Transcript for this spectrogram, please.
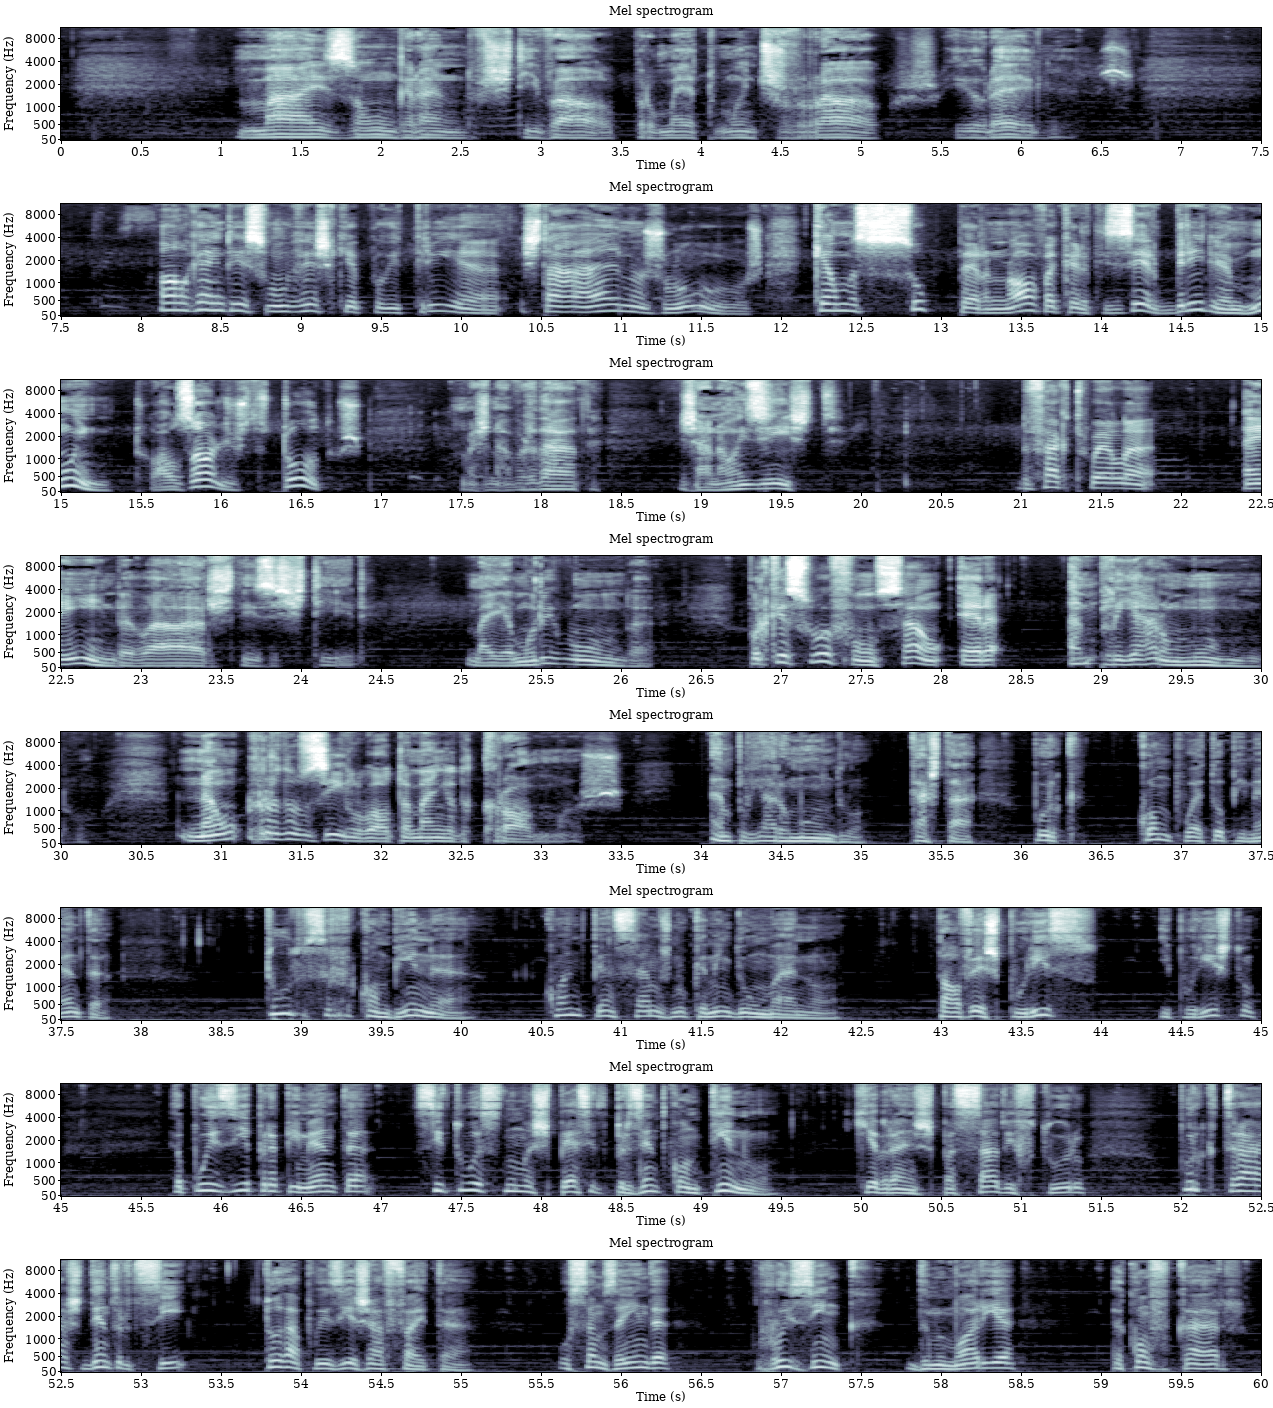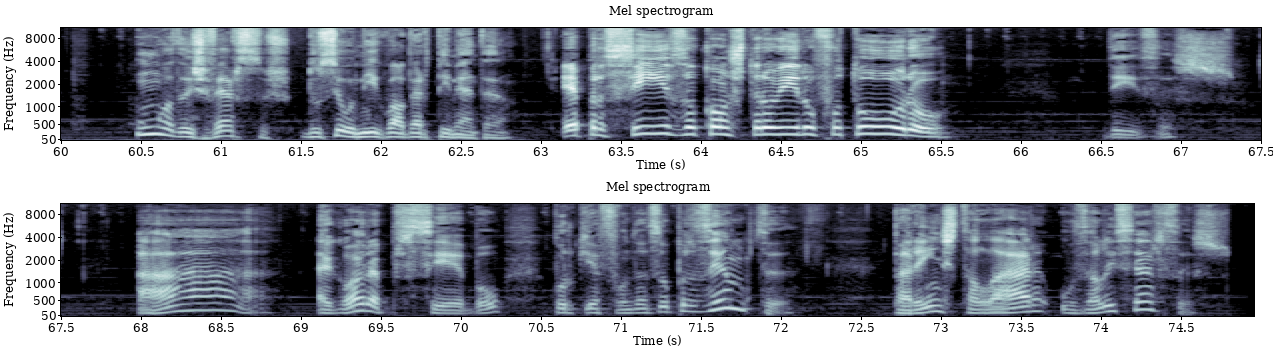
Mais um grande festival promete muitos rabos e orelhas. Alguém disse uma vez que a poetria está há anos-luz, que é uma supernova, quer dizer, brilha muito aos olhos de todos, mas na verdade já não existe. De facto, ela ainda dá ares de existir, meia moribunda, porque a sua função era ampliar o mundo, não reduzi-lo ao tamanho de cromos. Ampliar o mundo, cá está, porque, como poeta Pimenta, tudo se recombina quando pensamos no caminho do humano. Talvez por isso e por isto a poesia para Pimenta situa-se numa espécie de presente contínuo que abrange passado e futuro, porque traz dentro de si toda a poesia já feita. Ouçamos ainda Rui Zinck, de memória, a convocar um ou dois versos do seu amigo Alberto Pimenta. É preciso construir o futuro, dizes. Ah, agora percebo porque afundas o presente para instalar os alicerces.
